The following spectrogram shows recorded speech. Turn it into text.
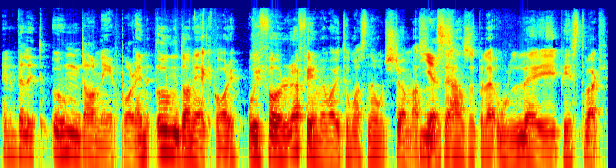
En väldigt ung Dan Ekborg. En ung Dan Ekborg. Och i förra filmen var ju Thomas Nordström, alltså Yes. det han som spelar Olle i Pistvakt.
